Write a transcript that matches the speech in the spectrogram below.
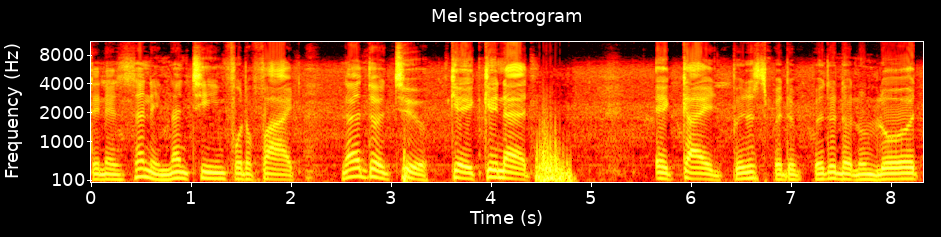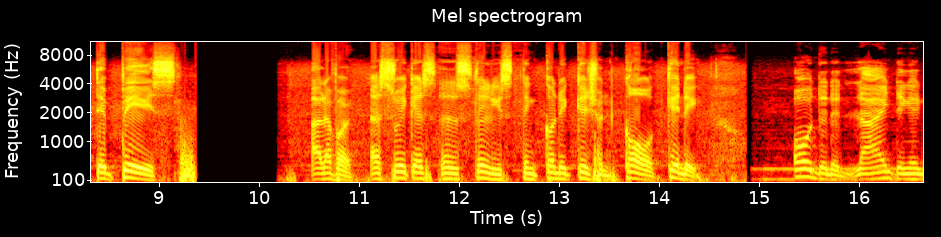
then in 1945, letter 2, K. Kenneth. A guide, British better better than Lord the Beast. However, as weak as a still distinct communication called Kenny, all the light the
